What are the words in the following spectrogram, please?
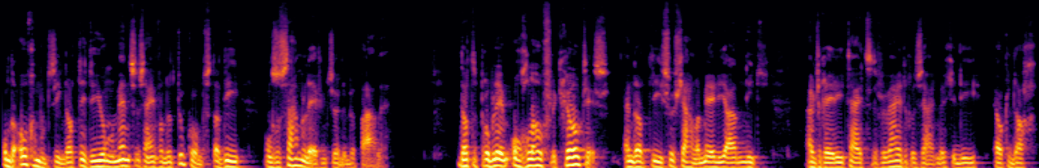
onder ogen moeten zien. Dat dit de jonge mensen zijn van de toekomst. Dat die onze samenleving zullen bepalen. Dat het probleem ongelooflijk groot is. En dat die sociale media niet uit de realiteit te verwijderen zijn. Dat je die elke dag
